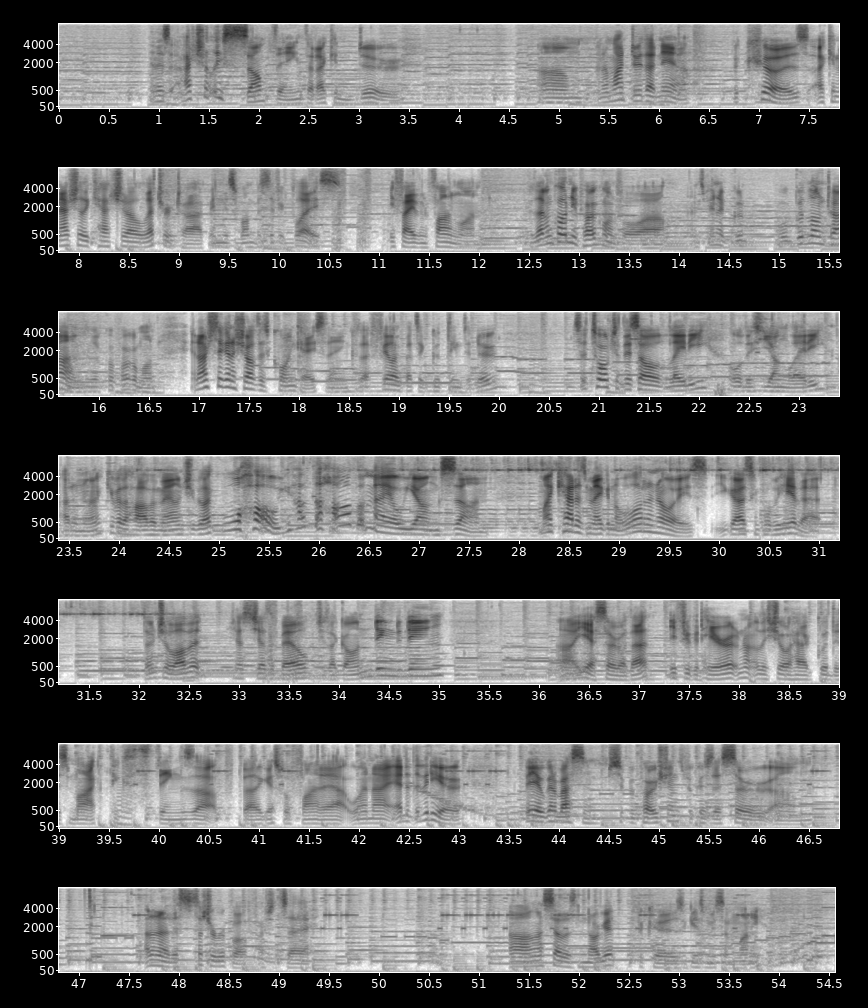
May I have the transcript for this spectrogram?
And there's actually something that I can do. Um, and I might do that now. Because I can actually catch an electric type in this one specific place. If I even find one. Because I haven't caught any Pokemon for a while. And it's been a good, well, good long time since I've caught Pokemon. And I'm actually going to show off this coin case thing. Because I feel like that's a good thing to do. So talk to this old lady, or this young lady, I don't know, give her the harbour mail and she'll be like, Whoa, you have the harbour mail, young son. My cat is making a lot of noise. You guys can probably hear that. Don't you love it? Has, she has a bell. She's like going ding ding ding. Uh, yeah, sorry about that. If you could hear it, I'm not really sure how good this mic picks things up, but I guess we'll find out when I edit the video. But yeah, we're gonna buy some super potions because they're so, um, I don't know, they're such a rip-off, I should say. Uh, I'm gonna sell this nugget because it gives me some money.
